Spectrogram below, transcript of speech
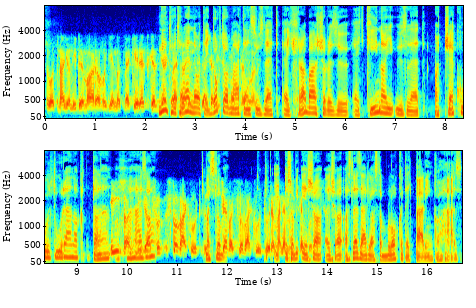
volt nagyon időm arra, hogy én ott bekéreckezzek. Mint hogyha lenne ott egy Dr. Martens üzlet, egy hrabásöröző, egy kínai üzlet, a cseh kultúrának talán így a van, háza? Így van, szlovák kultúra, vagy szlov... cseh vagy szlovák kultúra, már nem és, a, és, a, és a, azt lezárja azt a blokkot egy pálinka ház,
